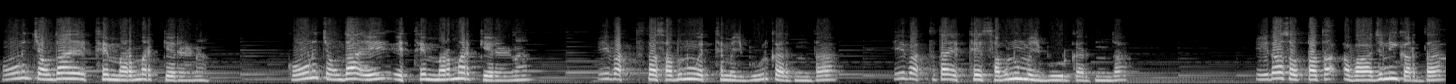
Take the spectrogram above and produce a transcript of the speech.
ਕੌਣ ਚਾਹੁੰਦਾ ਏ ਇੱਥੇ ਮਰ-ਮਰ ਕੇ ਰਹਿਣਾ? ਕੌਣ ਚਾਹੁੰਦਾ ਏ ਇੱਥੇ ਮਰ-ਮਰ ਕੇ ਰਹਿਣਾ? ਇਹ ਵਕਤ ਤਾਂ ਸਭ ਨੂੰ ਇੱਥੇ ਮਜਬੂਰ ਕਰ ਦਿੰਦਾ। ਇਹ ਵਕਤ ਤਾਂ ਇੱਥੇ ਸਭ ਨੂੰ ਮਜਬੂਰ ਕਰ ਦਿੰਦਾ। ਇਹਦਾ ਸੋਟਾ ਤਾਂ ਆਵਾਜ਼ ਨਹੀਂ ਕਰਦਾ।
